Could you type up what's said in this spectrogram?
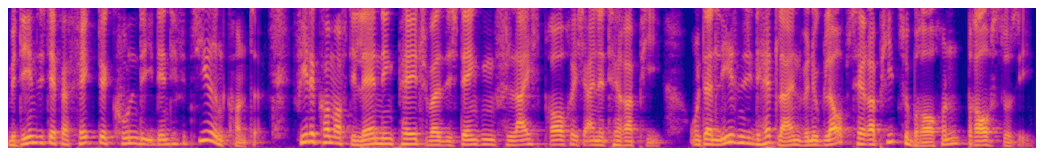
mit dem sich der perfekte Kunde identifizieren konnte. Viele kommen auf die Landingpage, weil sie sich denken, vielleicht brauche ich eine Therapie. Und dann lesen sie die Headline, wenn du glaubst, Therapie zu brauchen, brauchst du sie.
